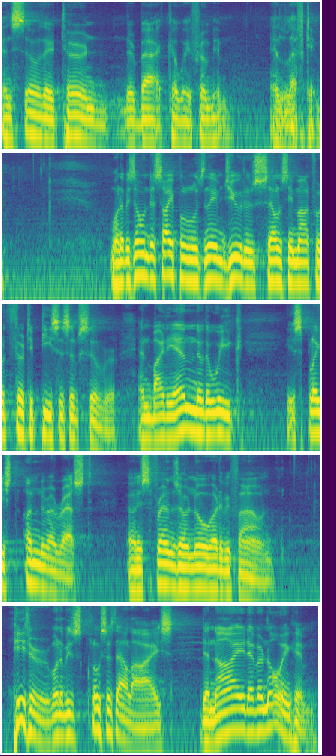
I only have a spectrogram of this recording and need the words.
and so they turned their back away from him and left him. One of his own disciples, named Judas, sells him out for 30 pieces of silver. And by the end of the week, he's placed under arrest, and his friends are nowhere to be found. Peter, one of his closest allies, denied ever knowing him.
